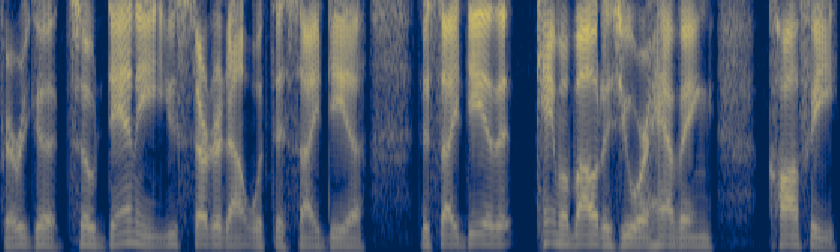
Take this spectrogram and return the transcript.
very good. So, Danny, you started out with this idea, this idea that came about as you were having coffee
